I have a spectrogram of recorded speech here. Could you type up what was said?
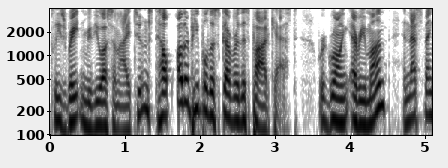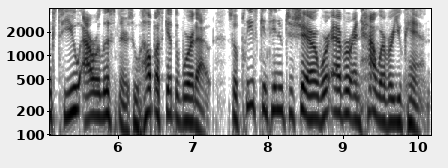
Please rate and review us on iTunes to help other people discover this podcast. We're growing every month, and that's thanks to you, our listeners, who help us get the word out. So please continue to share wherever and however you can.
